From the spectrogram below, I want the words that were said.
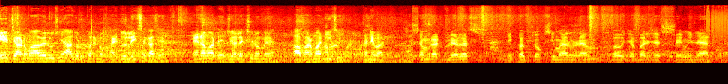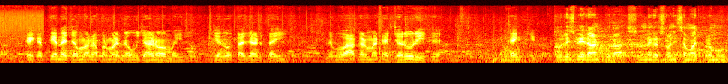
એ જાણવા આવેલું છે આગળ ઉપર એનો ફાયદો લઈ શકાશે. એના માટે જ્વેલેક્સીનો અમે આભાર માનીએ છીએ. ધન્યવાદ. સમ્રાટ બ્રધર્સ દીપક ચોકસી મારું નામ. બહુ જબરજસ્ત સેમિનાર. કંઈક અત્યારના જમાના પ્રમાણે નવું જાણવા મળ્યું. જે નહોતા જાણતા એ ને બહુ આગળ માટે જરૂરી છે. થેન્ક યુ સુરેશભાઈ રાણપુરા સુરનગર સોની સમાજ પ્રમુખ.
